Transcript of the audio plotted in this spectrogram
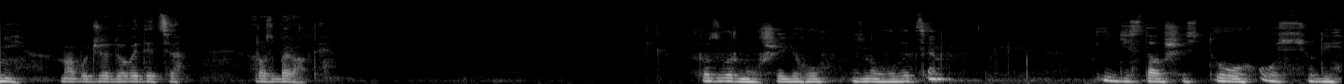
Ні, мабуть, вже доведеться розбирати. Розвернувши його знову лицем і діставшись до ось сюди,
